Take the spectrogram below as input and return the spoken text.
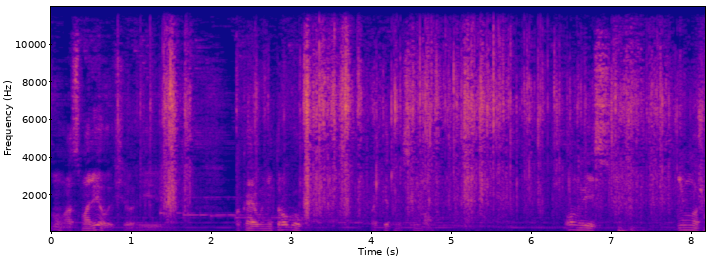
Ну, осмотрел и все. И пока его не трогал, пакет не снимал. Он весь немножко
